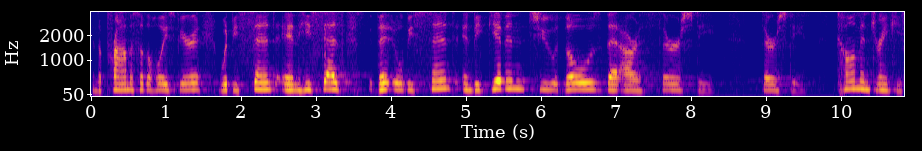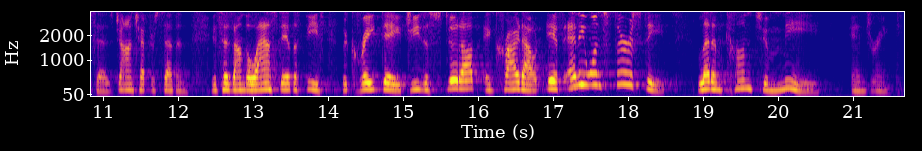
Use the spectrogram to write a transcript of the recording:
and the promise of the Holy Spirit would be sent. And he says that it will be sent and be given to those that are thirsty. Thirsty. Come and drink, he says. John chapter 7. It says, On the last day of the feast, the great day, Jesus stood up and cried out, If anyone's thirsty, let him come to me and drink.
